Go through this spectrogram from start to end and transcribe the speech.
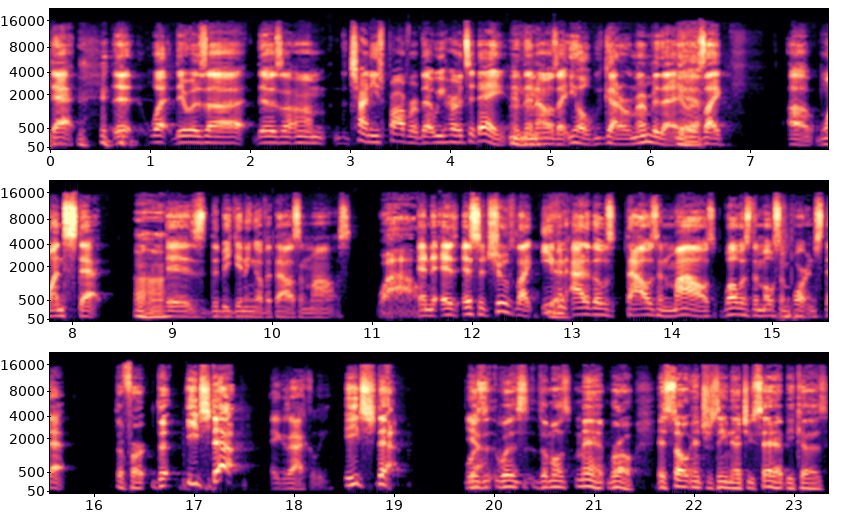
step. It- what there was a there was a um the Chinese proverb that we heard today, and then I was like, yo, we got to remember that. It Mm-hmm. Was like uh one step Uh-huh. is the beginning of a thousand miles. Wow. And it, it's the truth. Like even Yeah. out of those thousand miles, what was the most important step? the first the, each step. Exactly. each step was Yeah. was the most man, bro. It's so interesting that you said that because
